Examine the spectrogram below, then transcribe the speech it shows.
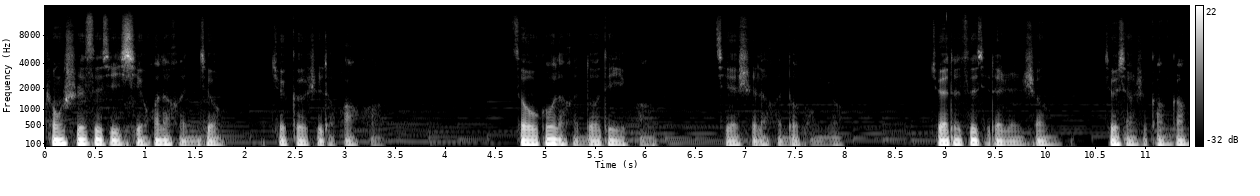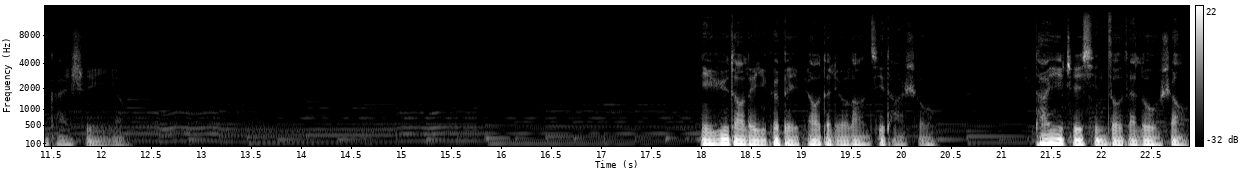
重拾自己喜欢了很久却搁置的画画。走过了很多地方，结识了很多朋友，觉得自己的人生就像是刚刚开始一样。你遇到了一个北漂的流浪吉他手，他一直行走在路上，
